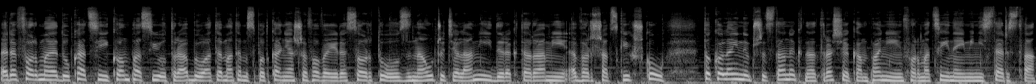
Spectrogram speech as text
Reforma edukacji Kompas Jutra była tematem spotkania szefowej resortu z nauczycielami i dyrektorami warszawskich szkół. To kolejny przystanek na trasie kampanii informacyjnej ministerstwa.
